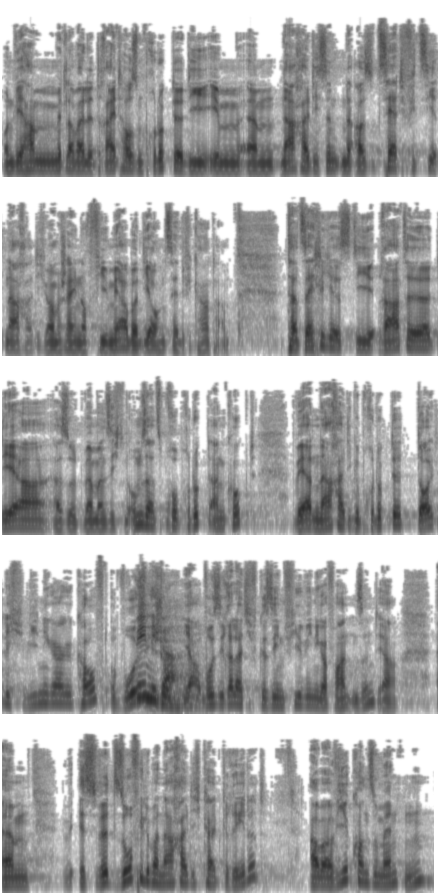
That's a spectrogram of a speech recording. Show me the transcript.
und wir haben mittlerweile 3000 Produkte, die eben ähm, nachhaltig sind, also zertifiziert nachhaltig. Wir haben wahrscheinlich noch viel mehr, aber die auch ein Zertifikat haben. Tatsächlich ist die Rate der, also wenn man sich den Umsatz pro Produkt anguckt, werden nachhaltige Produkte deutlich weniger gekauft, obwohl weniger. sie schon, ja, obwohl sie relativ gesehen viel weniger vorhanden sind. Ja, ähm, es wird so viel über Nachhaltigkeit geredet, aber wir Konsumenten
